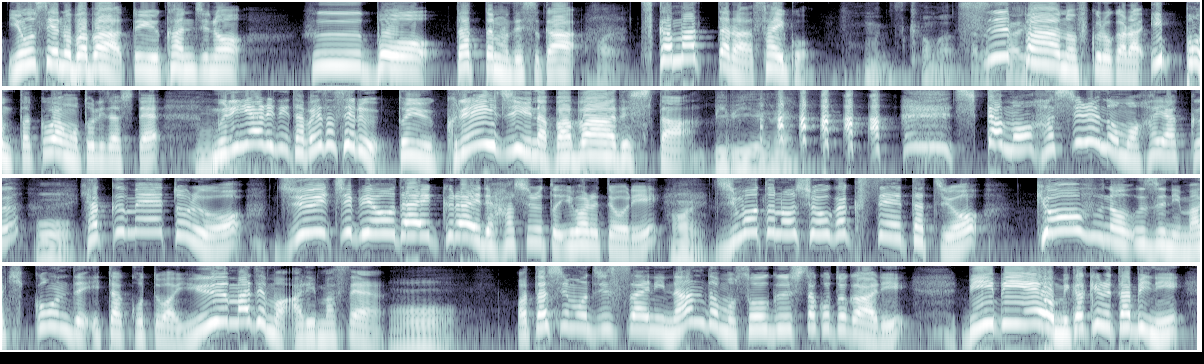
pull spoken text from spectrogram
妖精のババアという感じの風貌だったのですが、はい。捕まったら最後。スーパーの袋から一本たくあんを取り出して、無理やりに食べさせるというクレイジーなババアでした。BBA ね しかも走るのも速く、おう100メートルを11秒台くらいで走ると言われており、はい地元の小学生たちを恐怖の渦に巻き込んでいたことは言うまでもありません。私も実際に何度も遭遇したことがあり、BBA を見かけるたびに、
